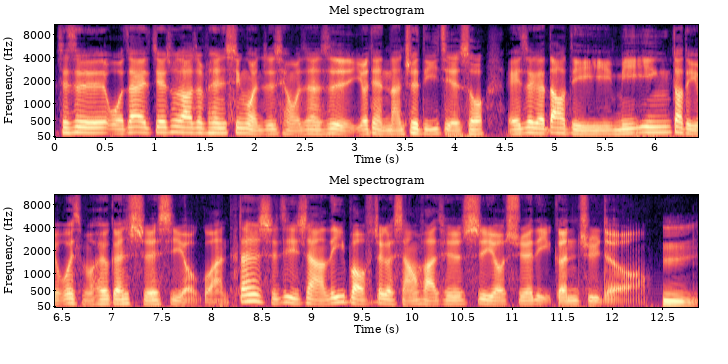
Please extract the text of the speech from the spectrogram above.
其实我在接触到这篇新闻之前，我真的是有点难去理解，说，诶，这个到底迷音到底为什么会跟学习有关？但是实际上，Lieboff 这个想法其实是有学理根据的哦。嗯，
